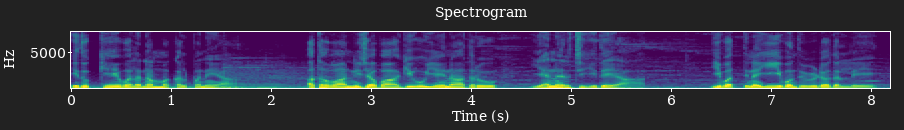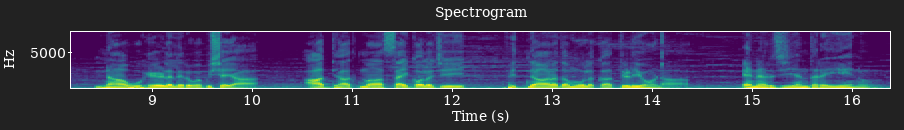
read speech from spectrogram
ಇದು ಕೇವಲ ನಮ್ಮ ಕಲ್ಪನೆಯ? ಅಥವಾ ನಿಜವಾಗಿಯೂ ಏನಾದರೂ ಎನರ್ಜಿ ಇದೆಯಾ? ಇವತ್ತಿನ ಈ ಒಂದು ವಿಡಿಯೋದಲ್ಲಿ ನಾವು ಹೇಳಲಿರುವ ವಿಷಯ ಆಧ್ಯಾತ್ಮ ಸೈಕಾಲಜಿ ವಿಜ್ಞಾನದ ಮೂಲಕ ತಿಳಿಯೋಣ. ಎನರ್ಜಿ ಎಂದರೆ ಏನು?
